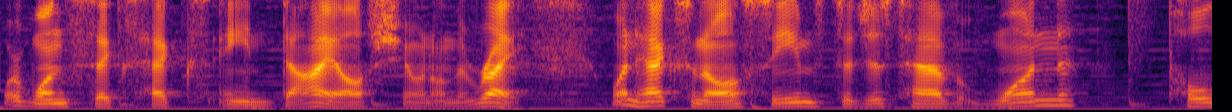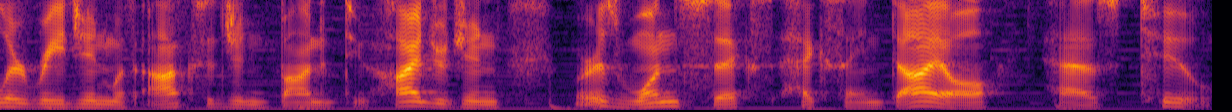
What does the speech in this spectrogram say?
or 1,6-hexanediol shown on the right. 1-hexanol seems to just have one polar region with oxygen bonded to hydrogen, whereas 1,6-hexanediol has two.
